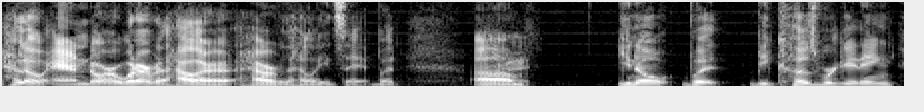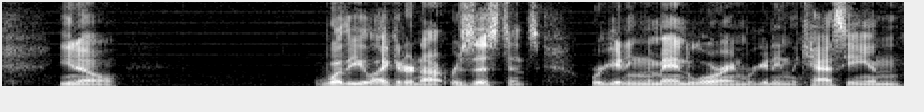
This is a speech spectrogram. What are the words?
hello Andor, or whatever the hell however the hell he'd say it, but um Right. you know, but because we're getting, you know, whether you like it or not, Resistance, we're getting the Mandalorian, we're getting the Cassian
